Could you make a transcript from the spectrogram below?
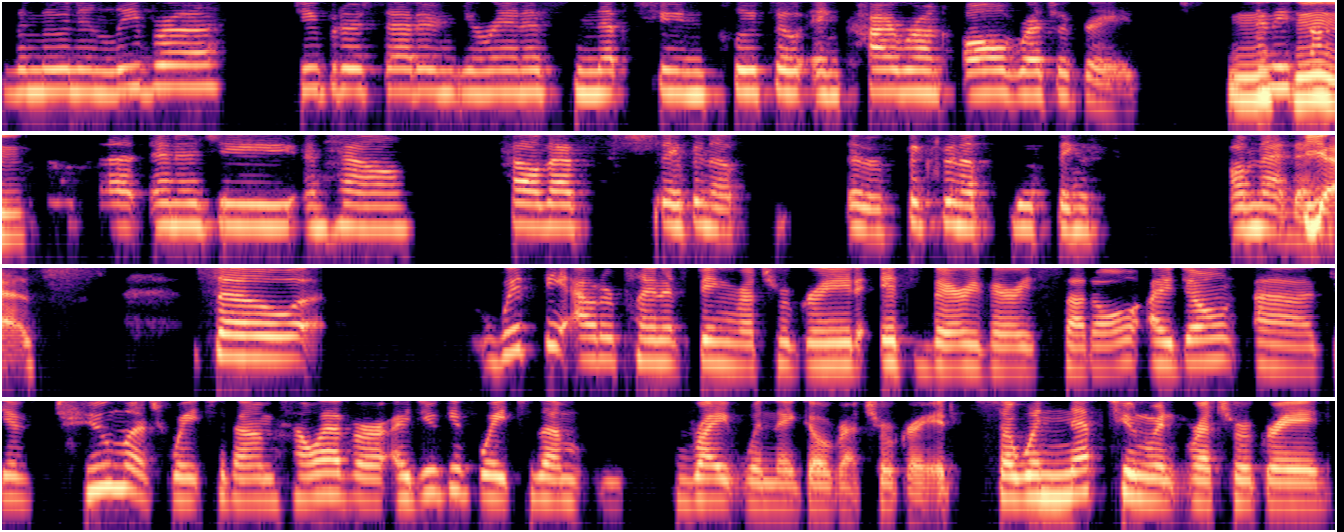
the moon in Libra, Jupiter, Saturn, Uranus, Neptune, Pluto, and Chiron all retrograde. Mm-hmm. that energy and how how that's shaping up or fixing up with things on that day. Yes. So with the outer planets being retrograde, it's very, very subtle. I don't uh, give too much weight to them. However, I do give weight to them right when they go retrograde. So when Neptune went retrograde,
